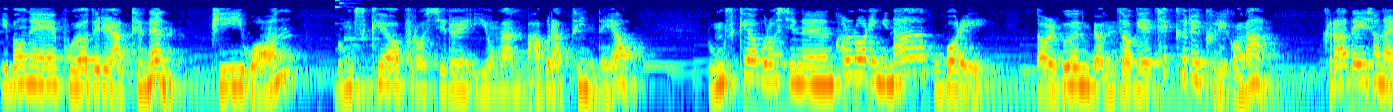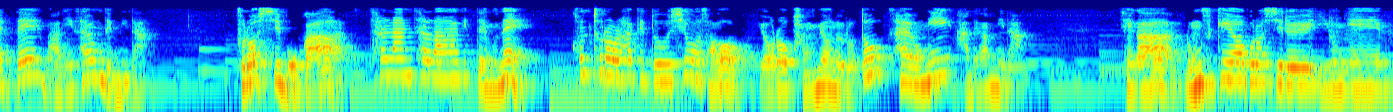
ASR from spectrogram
이번에 보여드릴 아트는 B1 long square 브러쉬를 이용한 marble 아트인데요. long square 브러쉬는 coloring이나 overlay, 넓은 면적의 체크를 그리거나 그라데이션 할 때 많이 사용됩니다. 브러쉬 모가 찰랑찰랑하기 때문에 컨트롤하기도 쉬워서 여러 방면으로도 사용이 가능합니다. 제가 long square 브러쉬를 이용해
